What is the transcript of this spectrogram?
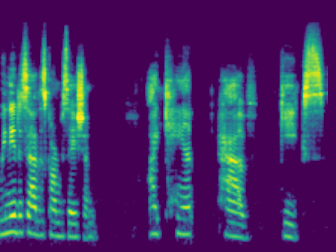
we needed to have this conversation. I can't have geeks,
